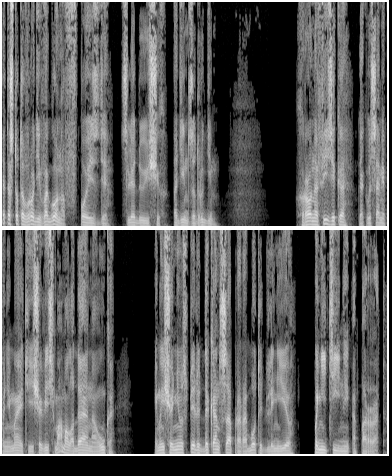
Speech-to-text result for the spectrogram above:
Это что-то вроде вагонов в поезде, следующих один за другим. Хронофизика, как вы сами понимаете, еще весьма молодая наука, и мы еще не успели до конца проработать для нее понятийный аппарат.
